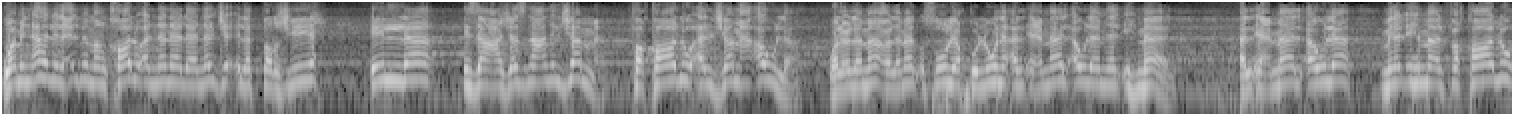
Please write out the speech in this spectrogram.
ومن أهل العلم من قالوا أننا لا نلجأ إلى الترجيح إلا إذا عجزنا عن الجمع. فقالوا الجمع أولى. والعلماء علماء الأصول يقولون الإعمال أولى من الإهمال. الإعمال أولى من الإهمال. فقالوا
